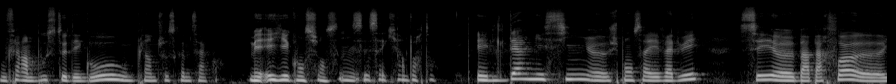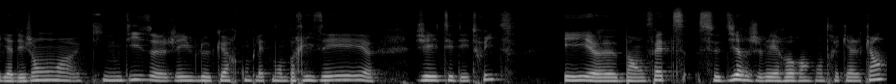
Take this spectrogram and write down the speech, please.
vous faire un boost d'ego ou plein de choses comme ça, quoi. Mais ayez conscience, mm. c'est ça qui est important. Et le dernier signe, euh, je pense, à évaluer, c'est euh, bah, parfois, euh, il y a des gens qui nous disent j'ai eu le cœur complètement brisé, j'ai été détruite. Et bah, en fait, se dire je vais re-rencontrer quelqu'un,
